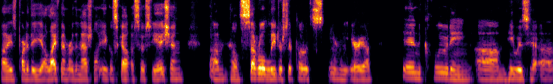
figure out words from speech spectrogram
Uh, he's part of the uh, life member of the National Eagle Scout Association. Um, held several leadership posts in the area including um, he was uh,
